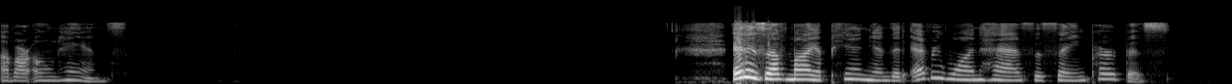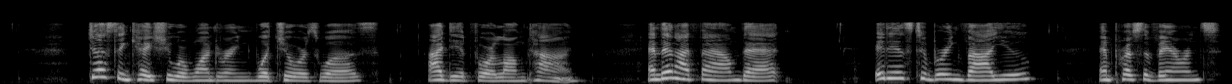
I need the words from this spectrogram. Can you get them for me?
of our own hands. It is of my opinion that everyone has the same purpose. Just in case you were wondering what yours was, I did for a long time. And then I found that it is to bring value and perseverance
